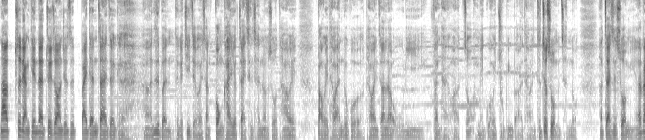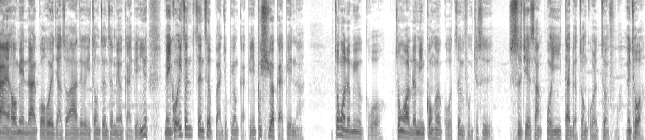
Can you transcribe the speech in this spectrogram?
那这两天，但最重要就是拜登在这个呃日本这个记者会上公开又再次承诺说他会保卫台湾。如果台湾遭到武力犯台的话，走美国会出兵保卫台湾，这就是我们承诺。他再次说明。那当然后面当然国会讲说啊，这个一中政策没有改变，因为美国一中政策本来就不用改变，也不需要改变呐、啊。中华人民国中华人民共和国政府就是世界上唯一代表中国的政府啊，没错啊，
